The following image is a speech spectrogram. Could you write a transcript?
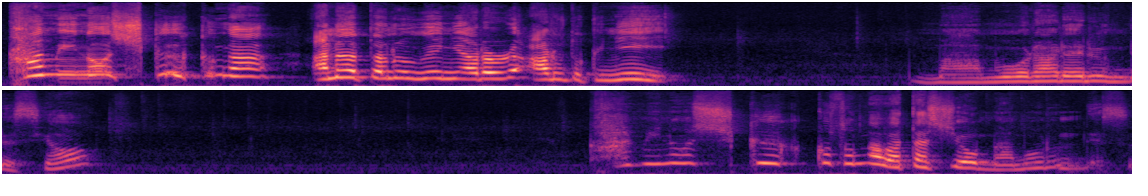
神の祝福があなたの上にあるある時に守られるんですよ。神の祝福こそが私を守るんです。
